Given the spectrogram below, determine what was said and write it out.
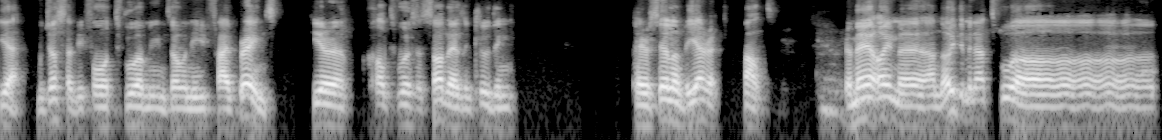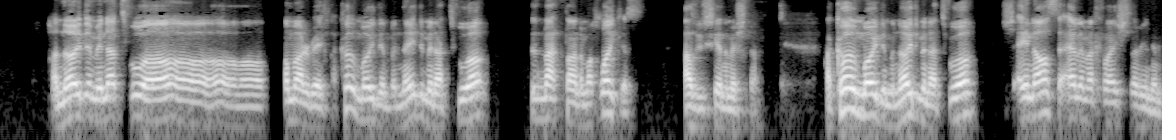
yeah, we just said before, tvua means only five grains. Here, uh, chal tvua sada is including perisil and biyeret, balt. Remea oime, uh, anoidim in anoidim in omar akol moidim, anoidim in is not on machloikas, as we see in the Mishnah. Akol moidim, anoidim in tvua, she'en asa ele mechleish lavinim.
